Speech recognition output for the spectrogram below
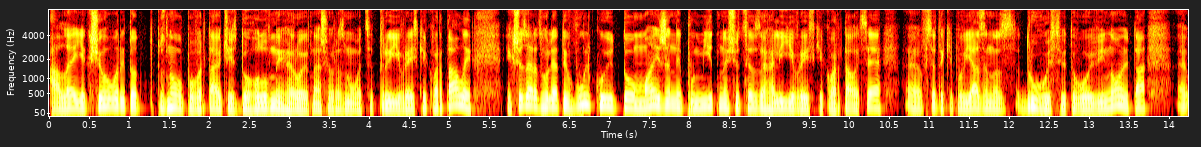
Але якщо говорити, от знову повертаючись до головних героїв нашої розмови, це три єврейські квартали. Якщо зараз гуляти вулькою, то майже непомітно, що це взагалі єврейські квартали. Це е, все-таки пов'язано з Другою світовою війною. Та е,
